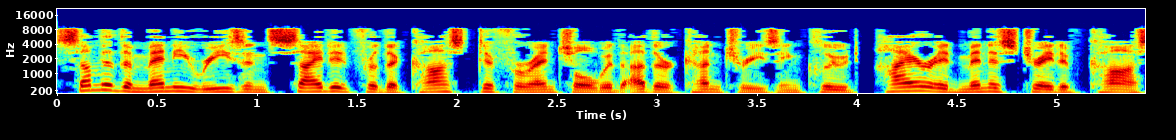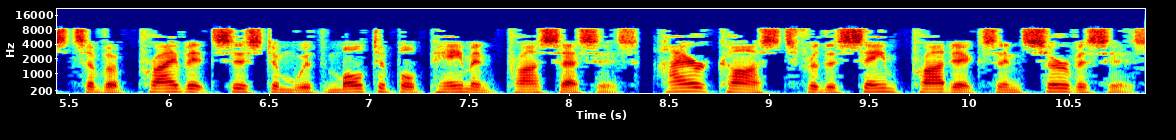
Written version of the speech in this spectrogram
Some of the many reasons cited for the cost differential with other countries include, higher administrative costs of a private system with multiple payment processes, higher costs for the same products and services,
